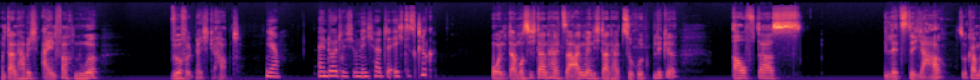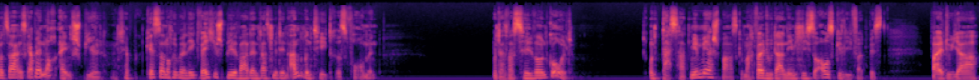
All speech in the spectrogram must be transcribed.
Und dann habe ich einfach nur Würfelpech gehabt. Ja. Eindeutig. Und ich hatte echtes Glück. Und da muss ich dann halt sagen, wenn ich dann halt zurückblicke auf das letzte Jahr, so kann man sagen, es gab ja noch ein Spiel. Ich habe gestern noch überlegt, welches Spiel war denn das mit den anderen Tetris-Formen? Und das war Silver und Gold. Und das hat mir mehr Spaß gemacht, weil du da nämlich nicht so ausgeliefert bist. Weil du ja.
